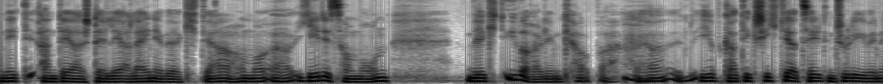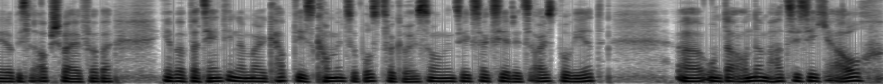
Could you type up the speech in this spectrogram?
nicht an der Stelle alleine wirkt. Ja, Hormon, äh, jedes Hormon wirkt überall im Körper. Mhm. Ja, ich habe gerade die Geschichte erzählt, entschuldige, wenn ich ein bisschen abschweife, aber ich habe eine Patientin einmal gehabt, die ist kommen zur Brustvergrößerung und sie hat gesagt, sie hat jetzt alles probiert. Uh, unter anderem hat sie sich auch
